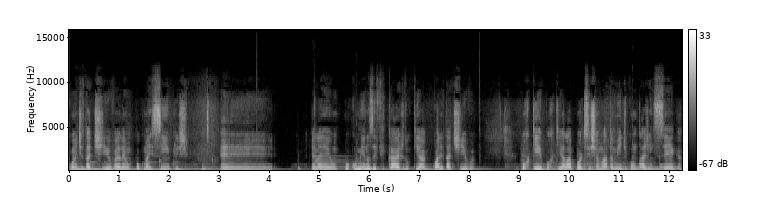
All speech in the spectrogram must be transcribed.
quantitativa ela é um pouco mais simples. É, ela é um pouco menos eficaz do que a qualitativa. Por quê? Porque ela pode se chamar também de contagem cega.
